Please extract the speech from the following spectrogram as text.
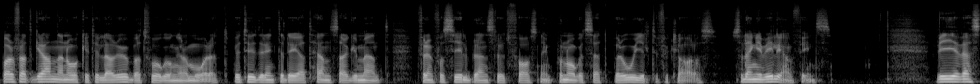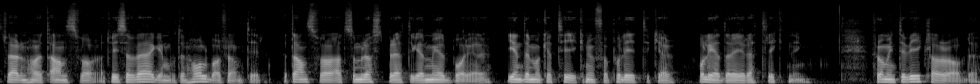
Bara för att grannen åker till Aruba två gånger om året betyder inte det att hens argument för en fossilbränsleutfasning på något sätt bör ogiltigförklaras så länge viljan finns. Vi i västvärlden har ett ansvar att visa vägen mot en hållbar framtid. Ett ansvar att som röstberättigad medborgare i en demokrati knuffa politiker och ledare i rätt riktning. För om inte vi klarar av det,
